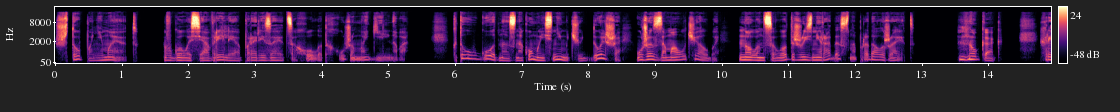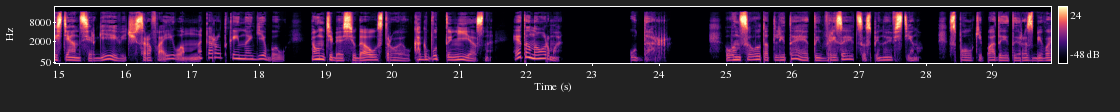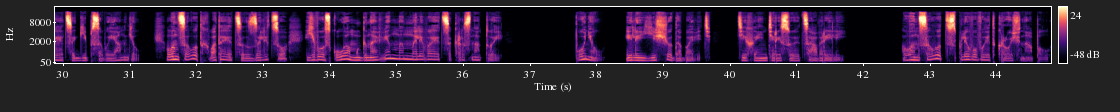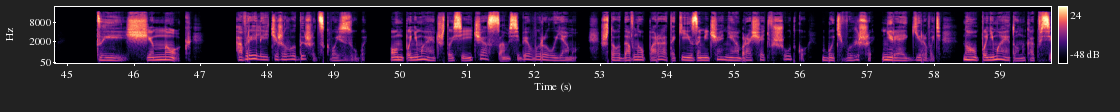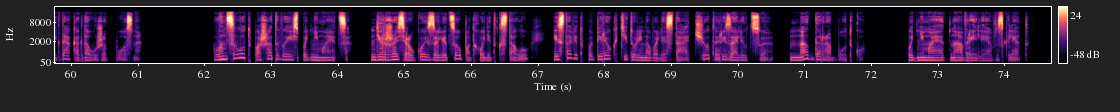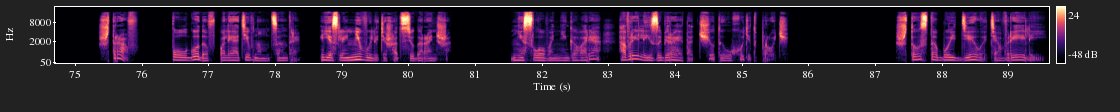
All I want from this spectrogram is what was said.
«Что понимают?» В голосе Аврелия прорезается холод хуже могильного. Кто угодно, знакомый с ним чуть дольше, уже замолчал бы, но Ланселот жизнерадостно продолжает. «Ну как? Христиан Сергеевич с Рафаилом на короткой ноге был. Он тебя сюда устроил, как будто неясно. Это норма». Удар. Ланселот отлетает и врезается спиной в стену. С полки падает и разбивается гипсовый ангел. Ланселот хватается за лицо, его скула мгновенно наливается краснотой. Понял? Или еще добавить? — тихо интересуется Аврелий. Ланселот сплевывает кровь на пол. «Ты, щенок!» Аврелий тяжело дышит сквозь зубы. Он понимает, что сейчас сам себе вырыл яму, что давно пора такие замечания обращать в шутку, быть выше, не реагировать, но понимает он, как всегда, когда уже поздно. Ланселот, пошатываясь, поднимается. Держась рукой за лицо, подходит к столу и ставит поперек титульного листа отчета резолюцию на доработку. Поднимает на Аврелия взгляд. Штраф. Полгода в паллиативном центре, если не вылетишь отсюда раньше. Ни слова не говоря, Аврелий забирает отчет и уходит прочь. «Что с тобой делать, Аврелий?»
